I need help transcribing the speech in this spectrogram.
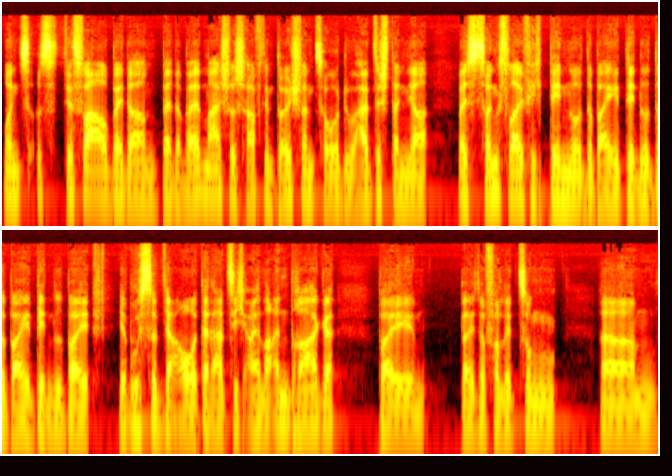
und das war auch bei der, bei der Weltmeisterschaft in Deutschland so. Du hattest dann ja, weißt zwangsläufig den nur dabei, den nur dabei, den nur dabei. Ihr wusstet ja auch, dann hat sich einer antragen bei, bei der Verletzung ähm,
